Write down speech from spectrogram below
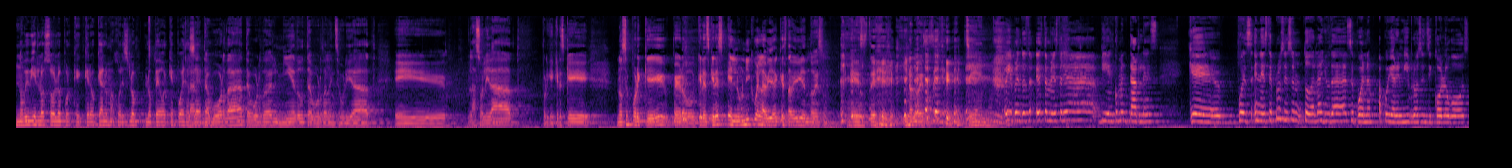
no vivirlo solo porque creo que a lo mejor es lo, lo peor que puedes Claro, hacer. te ¿no? aborda, te aborda el miedo, te aborda la inseguridad, eh, la soledad, porque crees que, no sé por qué, pero crees que eres el único en la vida que está viviendo eso. Este, y no lo es. Sí, no. Oye, pero entonces también estaría bien comentarles que pues en este proceso toda la ayuda se pueden ap- apoyar en libros, en psicólogos,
